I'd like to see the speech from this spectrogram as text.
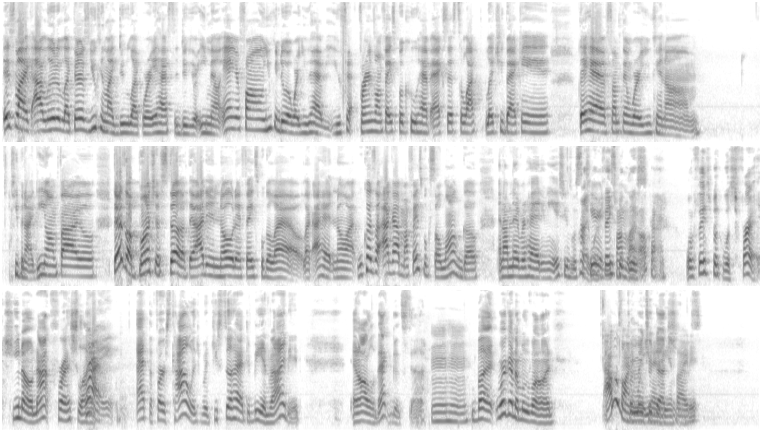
it's like i literally like there's you can like do like where it has to do your email and your phone you can do it where you have your f- friends on facebook who have access to like let you back in they have something where you can um keep an id on file. There's a bunch of stuff that i didn't know that facebook allowed. Like i had no idea because i got my facebook so long ago and i've never had any issues with Right, when so i'm Facebook like okay. when Facebook was fresh, you know, not fresh like right. at the first college, but you still had to be invited and all of that good stuff. mm-hmm. But we're gonna move on i was on from the you had introductions.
